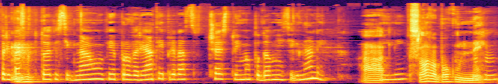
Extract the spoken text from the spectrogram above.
при вас, като дойде сигнал, вие проверявате и при вас често има подобни сигнали? А, Или? Слава Богу, не. Uh-huh.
